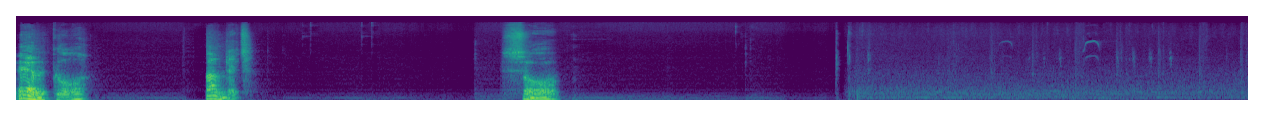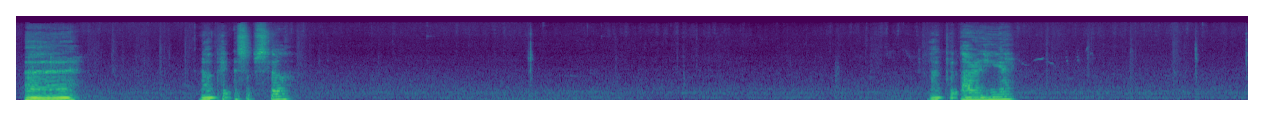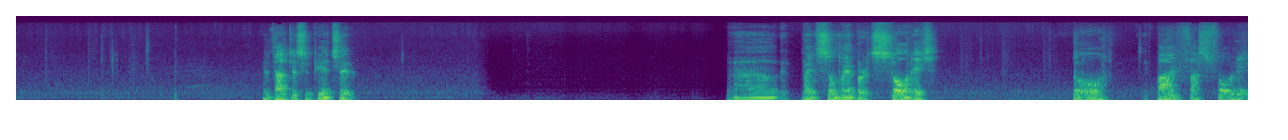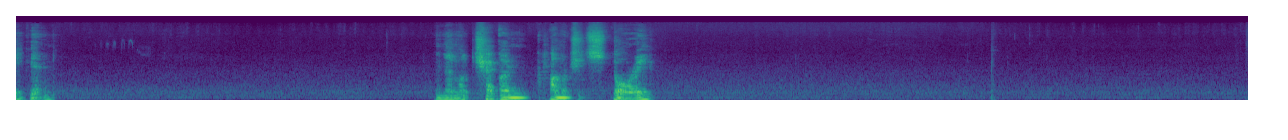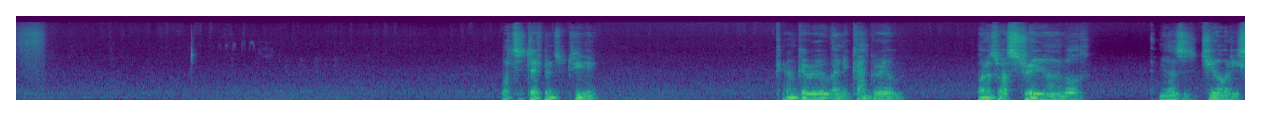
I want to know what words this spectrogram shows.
There we go. Found it. So, uh, can I pick this up still? Can I put that in here? Did that disappear too? Uh, it went somewhere, but it stored it. So, if I fast forward it again, and then I'll check on how much it's storing. What's the difference between a kangaroo and a kangaroo? One is an Australian animal, and the other is a Geordie.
